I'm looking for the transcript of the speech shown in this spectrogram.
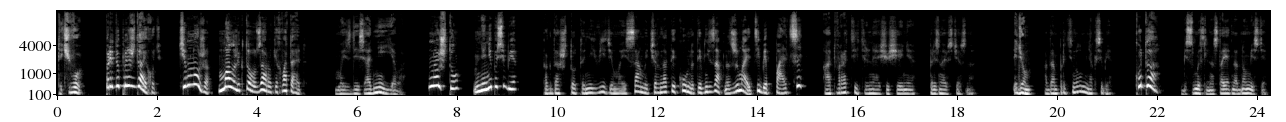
Ты чего? Предупреждай хоть. Темно же, мало ли кто за руки хватает. Мы здесь одни, Ева. Ну и что? Мне не по себе. Когда что-то невидимое из самой черноты комнаты внезапно сжимает тебе пальцы, отвратительное ощущение, признаюсь честно. Идем. Адам притянул меня к себе. Куда? Бессмысленно стоять на одном месте.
